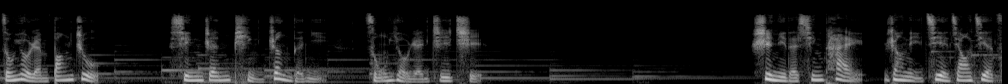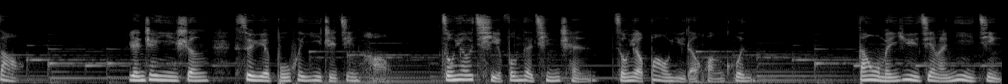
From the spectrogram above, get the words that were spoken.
总有人帮助；心真品正的你，总有人支持。是你的心态让你戒骄戒躁。人这一生，岁月不会一直静好，总有起风的清晨，总有暴雨的黄昏。当我们遇见了逆境，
